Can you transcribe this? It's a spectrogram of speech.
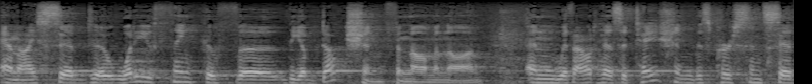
And I said, uh, What do you think of uh, the abduction phenomenon? And without hesitation, this person said,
